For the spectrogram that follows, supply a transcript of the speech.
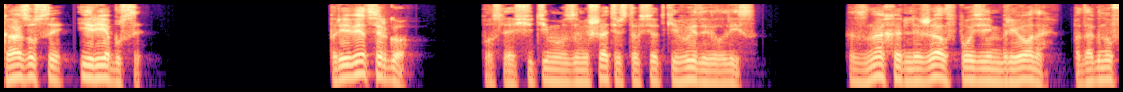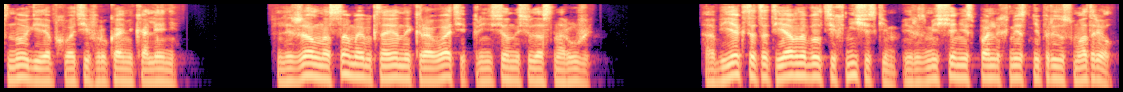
Казусы и ребусы. «Привет, Серго!» После ощутимого замешательства все-таки выдавил лис. Знахарь лежал в позе эмбриона, подогнув ноги и обхватив руками колени. Лежал на самой обыкновенной кровати, принесенной сюда снаружи. Объект этот явно был техническим и размещение спальных мест не предусматривал,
